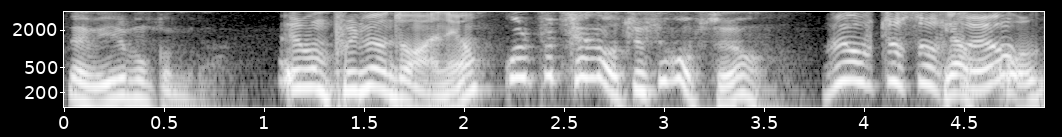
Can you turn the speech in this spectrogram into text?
네, 일본 겁니다. 일본 불매운동 안 해요? 골프 채는 어쩔 수가 없어요. 왜 어쩔 수 야, 없어요? 어,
